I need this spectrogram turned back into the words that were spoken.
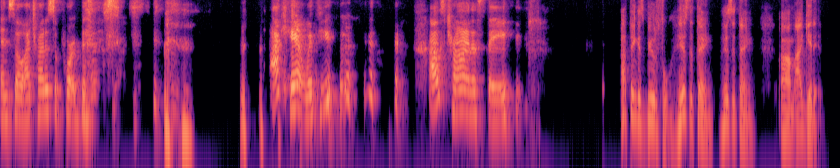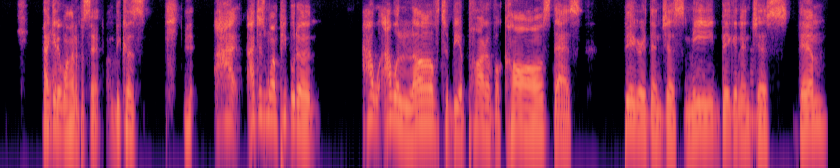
And so I try to support business. I can't with you. I was trying to stay. I think it's beautiful. Here's the thing. Here's the thing. Um, I get it. I get it 100% because I I just want people to I w- I would love to be a part of a cause that's bigger than just me, bigger than Mhm. just them,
